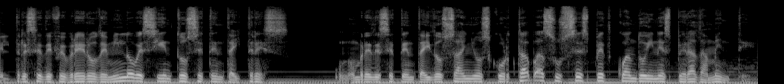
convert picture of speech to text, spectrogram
El 13 de febrero de 1973, un hombre de 72 años cortaba su césped cuando inesperadamente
